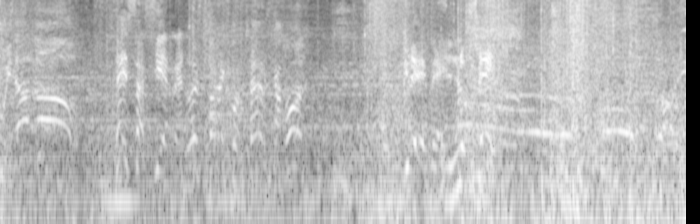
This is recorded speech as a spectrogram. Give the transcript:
¡Cuidado! ¡Esa sierra no es para cortar jamón! Créeme, lo sé. ¡Ahí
